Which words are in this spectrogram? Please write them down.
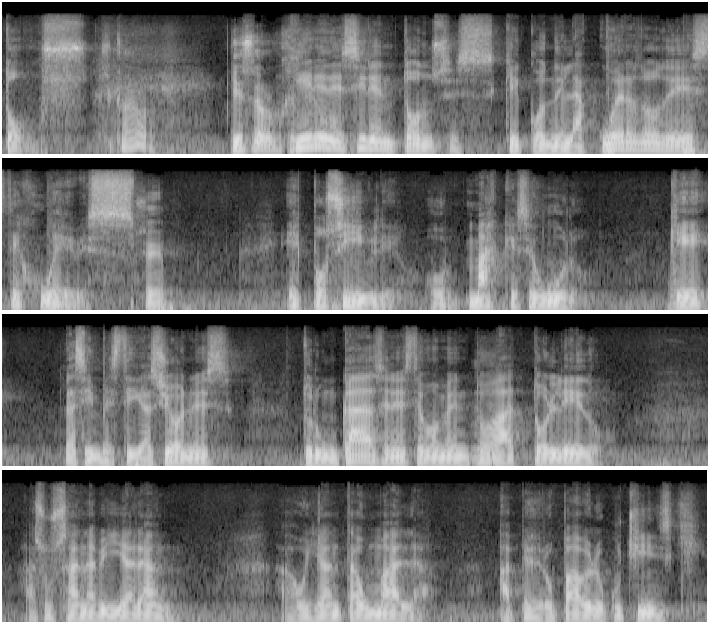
todos. Sí, claro. Quiere decir entonces que con el acuerdo de este jueves es posible, o más que seguro, que las investigaciones truncadas en este momento a Toledo, a Susana Villarán, a Ollanta Humala, a Pedro Pablo Kuczynski,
